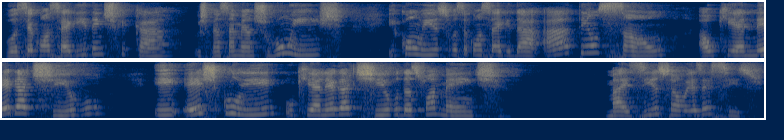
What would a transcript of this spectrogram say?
você consegue identificar os pensamentos ruins e com isso você consegue dar atenção ao que é negativo e excluir o que é negativo da sua mente. Mas isso é um exercício.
